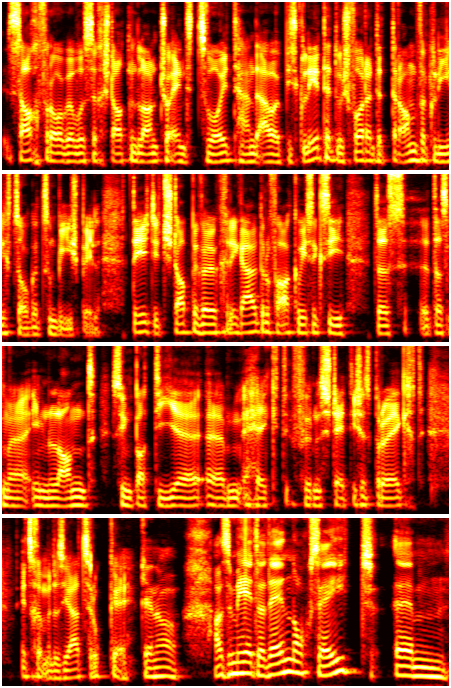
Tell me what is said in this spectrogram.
Sachfragen, die sich Stadt und Land schon entzweit haben, auch etwas gelernt hat. Du hast vorher den Tramvergleich gezogen, zum Beispiel. Da war die Stadtbevölkerung auch darauf angewiesen, gewesen, dass, dass man im Land Sympathien ähm, hat für ein städtisches Projekt. Jetzt könnte man das ja auch zurückgeben. Genau. Also wir haben ja dann noch gesagt, ähm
